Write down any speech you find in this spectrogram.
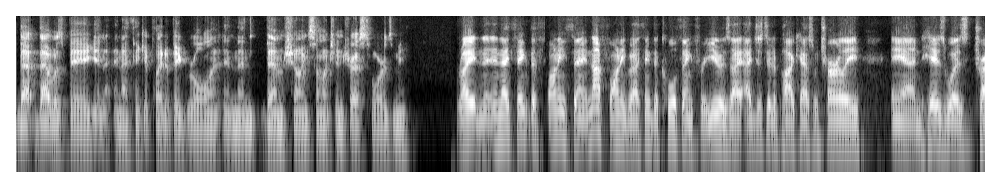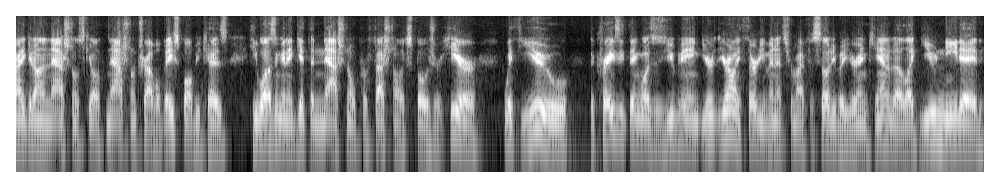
that that was big, and, and I think it played a big role in, in then them showing so much interest towards me. Right, and, and I think the funny thing, not funny, but I think the cool thing for you is I, I just did a podcast with Charlie, and his was trying to get on a national scale with national travel baseball because he wasn't going to get the national professional exposure here. With you, the crazy thing was is you being you're you're only 30 minutes from my facility, but you're in Canada. Like you needed,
